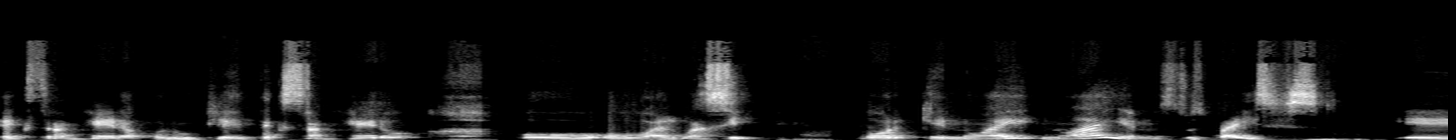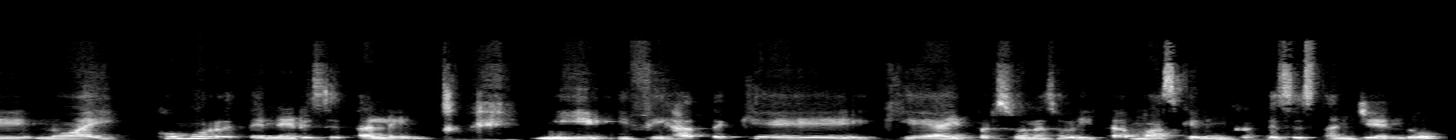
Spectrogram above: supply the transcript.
extranjera, con un cliente extranjero o, o algo así, porque no hay, no hay en nuestros países, eh, no hay cómo retener ese talento. Y, y fíjate que, que, hay personas ahorita más que nunca que se están yendo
